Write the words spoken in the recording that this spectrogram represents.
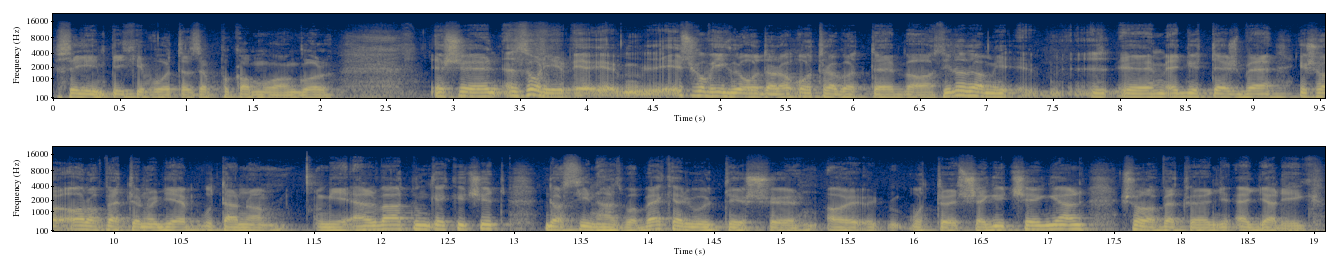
szegény Piki volt ez a kamu angol, és eh, Zoli, eh, eh, és akkor végül oda, ott ragadt ebbe az irodalmi együttesbe, és alapvetően ugye utána mi elváltunk egy kicsit, de a színházba bekerült, és ott segítséggel, és alapvetően egy, egy elég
